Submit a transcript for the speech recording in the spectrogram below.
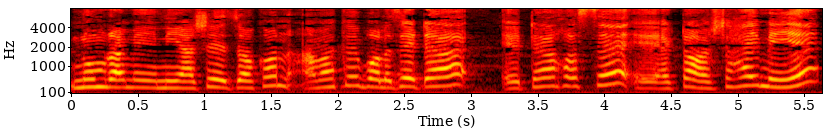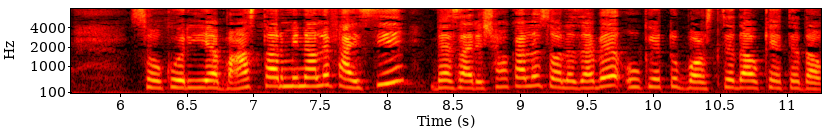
নোংরা মেয়ে নিয়ে আসে যখন আমাকে বলে যে এটা এটা হচ্ছে একটা অসহায় মেয়ে সকরিয়া বাস টার্মিনালে পাইছি বেচারি সকালে চলে যাবে ওকে একটু বসতে দাও খেতে দাও।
